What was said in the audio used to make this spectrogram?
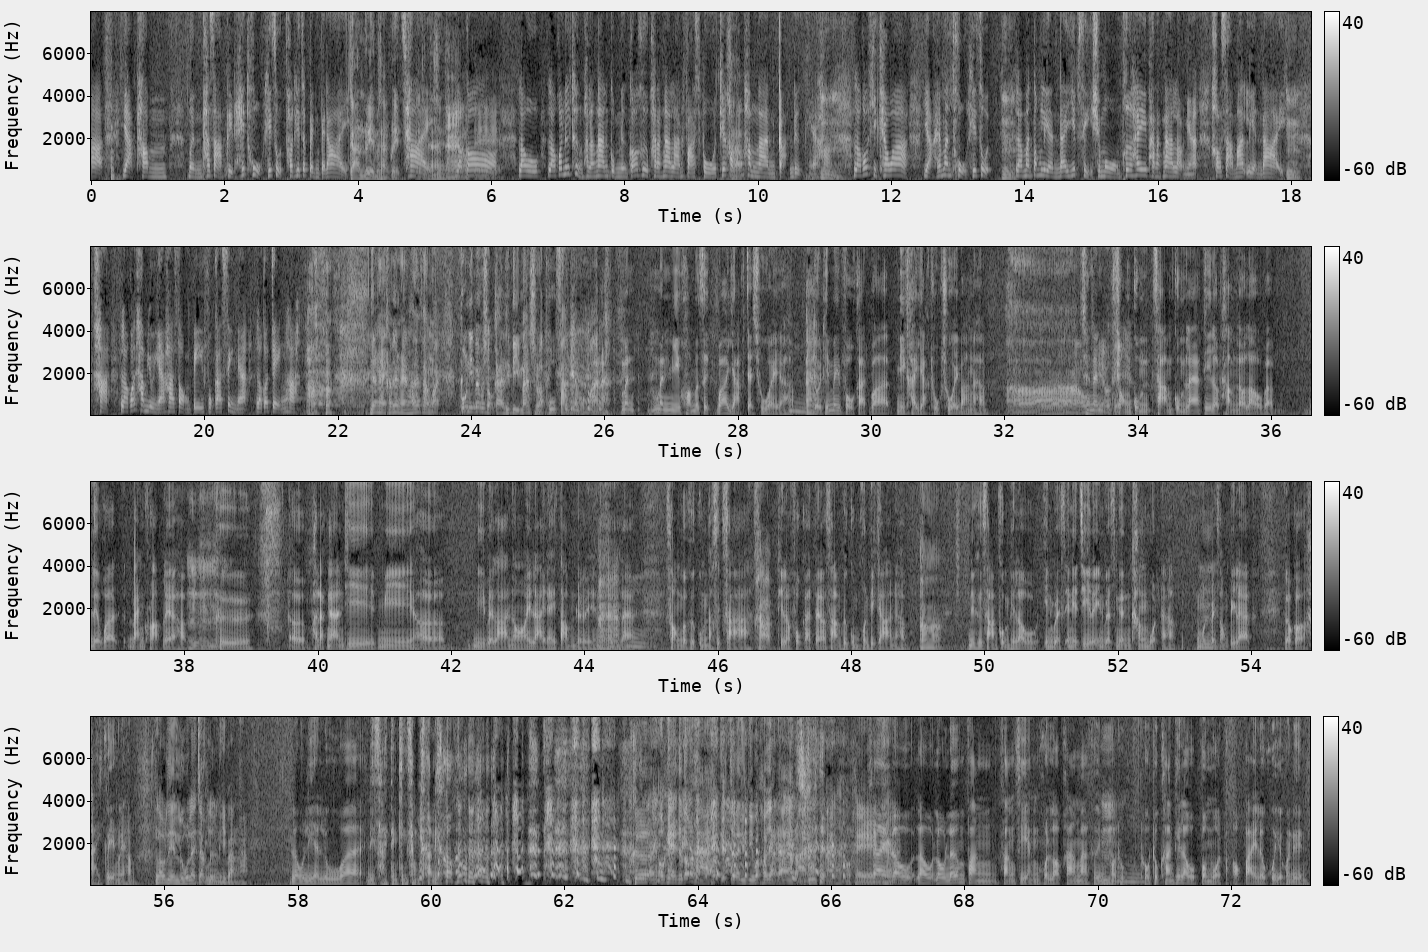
อยากทำเหมือนภาษาอังกฤษให้ถูกที่สุดเท่าที่จะเป็นไปได้ การเรียนภาษาอังกฤษใช่ห้ถูที่สุดอ่าแล้วก็โอเค เราเราก็นึกถึงพนักงานกลุ่มหนึ่งก็คือพนักงานร้านฟาสต์ฟู้ดที่เขาครับต้องทำงานกะดึกเนี่ยค่ะอืมเราก็คิดแค่ว่าอยากให้มันถูกที่สุดอืมแล้วมันต้องเรียนได้ 24 ชั่วโมง เพื่อให้พนักงานเหล่านี้เขาสามารถเรียนได้อืมค่ะ เราก็ทำอยู่อย่างเงี้ยค่ะ 2 ปีโฟกัสสิ่งเนี้ยเราก็เจ๊งค่ะอ่ายังไงครับยังไงเล่าให้ฟังหน่อยพวกนี้เป็นประสบการณ์ที่ดีมากสำหรับผู้ฟังนะผมว่านะมันมันมีความรู้สึกว่าอยากจะช่วยอะครับอืมโดยที่ไม่โฟกัสว่ามีใครอยากถูกช่วยบ้างอะครับอ่าโอเคฉะนั้นโเคสองกลุ่มสามกลุ่มแรกที่เราทำแล้วเราแบบ เรียกว่า bankrupt เลยอะครับอืมอืมอืมคือเอ่อพนักงานที่มีเอ่อมีเวลาน้อยรายได้ต่ำเลยนะอ่าฮะกลุ่มแรกสองก็คือกลุ่มนักศึกษา ครับ ที่เราโฟกัสไปแล้วสามคือกลุ่มคนพิการนะครับ อ่า นี่คือ 3 กลุ่มที่เรา invest energy และ invest เงินทั้งหมดนะครับ หมดไปอืม2ปีแรก แล้วก็หายเกลี้ยงเลยครับ เราเรียนรู้อะไรจากเรื่องนี้บ้างฮะ เราเรียนรู้ว่า design thinking สำคัญครับ คือโอเค คือต้องหาให้เจอจริงๆว่าเขาอยากได้อะไรนะโอเคใช่เราเราเราเริ่มฟังฟังเสียงคนรอบข้างมากขึ้นอืมเพราะทุกทุกทุกครั้งที่เราโปรโมทออกไปเราคุยกับคนอื่น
